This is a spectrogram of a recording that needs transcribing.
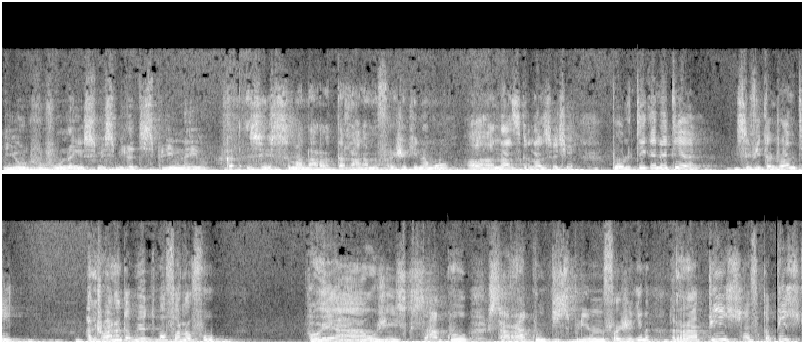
Io ny vovonana io tsy misy mila discipline io. Ka ze tsy manara dalàna amin'ny firaisankina moa ah hanajaka anazy satria politika anie ty eh! Tsy vita androany ty! Androany angamba mety mafana fo fa hoe ah hoizikizako, sarako ny discipline ny firaisankina! Rapiso, afaka piso!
